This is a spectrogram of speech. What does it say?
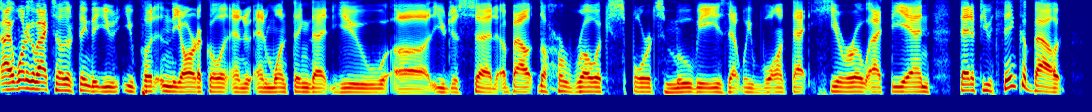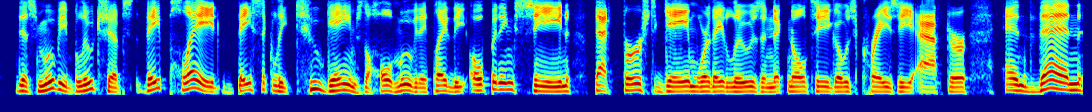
I want to go back to another thing that you, you put in the article, and, and one thing that you uh, you just said about the heroic sports movies that we want that hero at the end. That if you think about this movie Blue Chips, they played basically two games the whole movie. They played the opening scene, that first game where they lose and Nick Nolte goes crazy after, and then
